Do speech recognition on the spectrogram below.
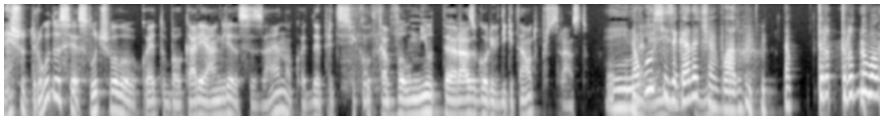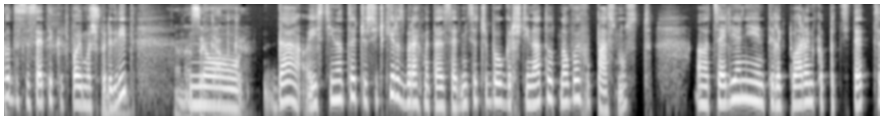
нещо друго да се е случвало, което България и Англия да са заедно, което да е предизвикало така вълни от разговори в дигиталното пространство. И много Нали? си загадъчен, Владо. Труд, трудно мога да се сетя какво имаш предвид. Но да, истината е, че всички разбрахме тази седмица, че българщината отново е в опасност. Целият ни интелектуален капацитет,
